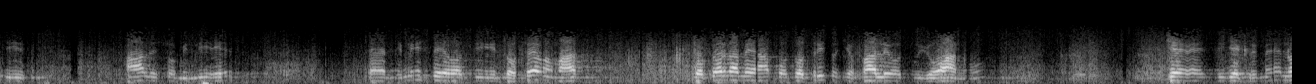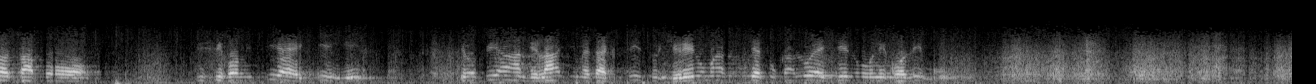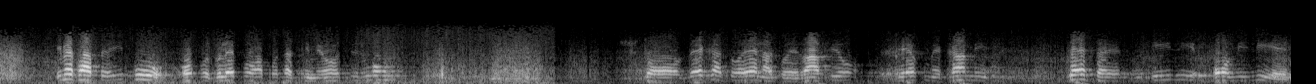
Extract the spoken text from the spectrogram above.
στις άλλες ομιλίες θα ενθυμίστε ότι το θέμα μας το παίρναμε από το τρίτο κεφάλαιο του Ιωάννου και συγκεκριμένως από τη στοιχομηθεία εκείνη η οποία αντιλάγει μεταξύ του Κυρίου μας και του καλού εκείνου Νικοδήμου. Είμαι θα περίπου όπως βλέπω από τα σημειώσεις μου στο 19ο εδάφιο και έχουμε κάνει τέσσερες ήδη ομιλίες.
